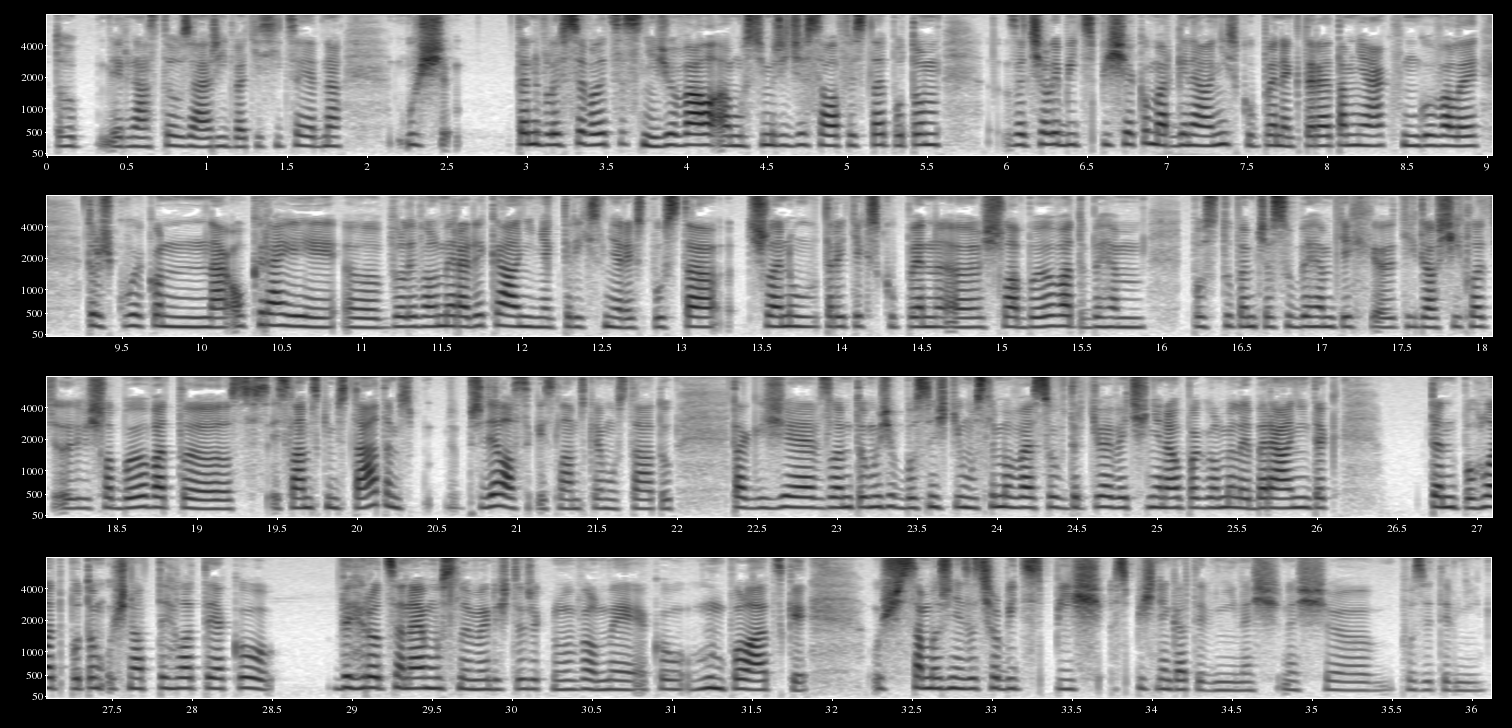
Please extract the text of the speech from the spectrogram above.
toho 11. září 2001 už ten vliv se velice snižoval a musím říct, že salafisté potom začaly být spíš jako marginální skupiny, které tam nějak fungovaly trošku jako na okraji, eh, byly velmi radikální v některých směrech. Spousta členů tady těch skupin eh, šla bojovat během postupem času, během těch, těch dalších let šla bojovat eh, s islámským státem, přidala se k islámskému státu. Takže vzhledem tomu, že bosničtí muslimové jsou v drtivé většině naopak velmi liberální, tak ten pohled potom už na tyhle ty jako vyhrocené muslimy, když to řeknu velmi jako humpolácky, už samozřejmě začal být spíš, spíš negativní než, než eh, pozitivní.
